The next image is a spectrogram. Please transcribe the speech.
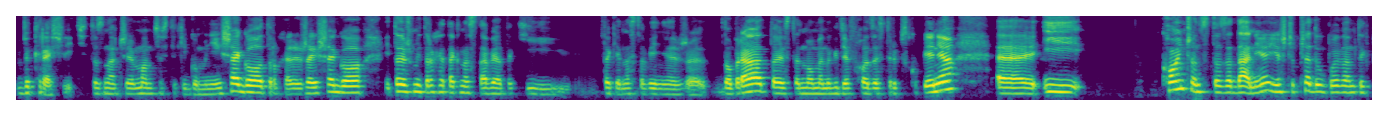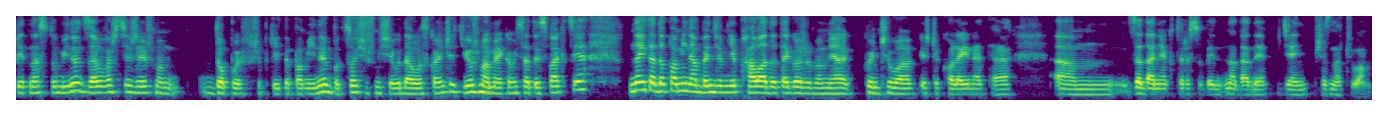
wykreślić. To znaczy mam coś takiego mniejszego, trochę lżejszego i to już mi trochę tak nastawia taki, takie nastawienie, że dobra, to jest ten moment, gdzie wchodzę w tryb skupienia e, i kończąc to zadanie, jeszcze przed upływem tych 15 minut, zauważcie, że już mam dopływ szybkiej dopaminy, bo coś już mi się udało skończyć, już mam jakąś satysfakcję. No i ta dopamina będzie mnie pchała do tego, żebym ja kończyła jeszcze kolejne te um, zadania, które sobie na dany dzień przeznaczyłam.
